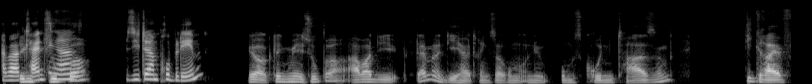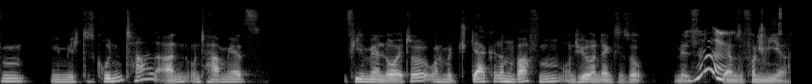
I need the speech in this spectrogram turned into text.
Aber Klingt Kleinfinger super. sieht da ein Problem? Ja, klingt mir super, aber die Stämme, die halt ringsherum um, ums grüne Tal sind, die greifen nämlich das grüne Tal an und haben jetzt viel mehr Leute und mit stärkeren Waffen und Hören denkt sich so, Mist, die Mhm. haben sie von mir.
